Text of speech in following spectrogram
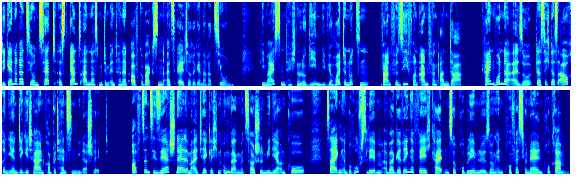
Die Generation Z ist ganz anders mit dem Internet aufgewachsen als ältere Generationen. Die meisten Technologien, die wir heute nutzen, waren für sie von Anfang an da. Kein Wunder also, dass sich das auch in ihren digitalen Kompetenzen niederschlägt. Oft sind sie sehr schnell im alltäglichen Umgang mit Social Media und Co, zeigen im Berufsleben aber geringe Fähigkeiten zur Problemlösung in professionellen Programmen.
